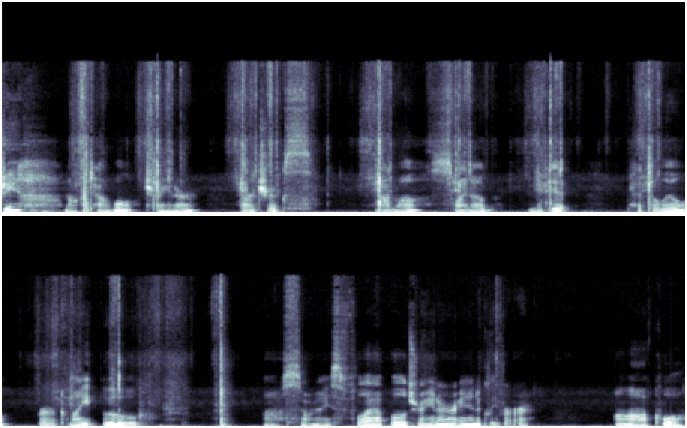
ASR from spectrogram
Energy, Noctowl, Trainer, Dartrix, Yanma, Swinub, Nickit, Petilil, Bergmite, ooh, oh, so nice, Flapple, Trainer, and a Kleavor. Oh, cool.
